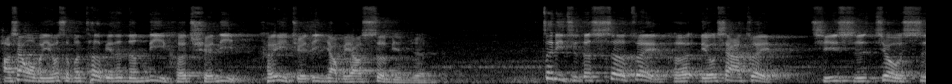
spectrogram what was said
好像我们有什么特别的能力和权利，可以决定要不要赦免人。这里指的赦罪和留下罪。其实就是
